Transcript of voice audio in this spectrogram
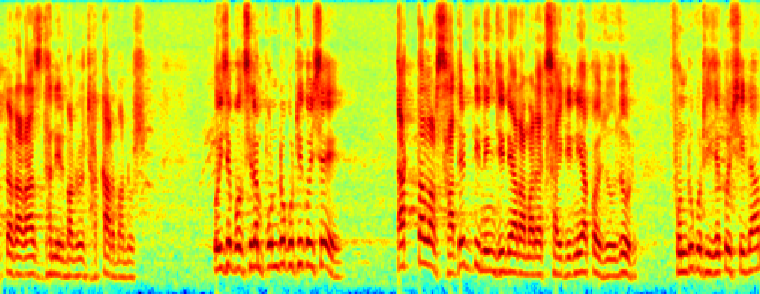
আপনারা রাজধানীর মানুষ, ঢাকার মানুষ। ওই যে বলছিলাম, পনেরো কোটি কইছে, একতলার সাদের দিন ইঞ্জিনিয়ার আমার এক সাইডে নিয়ে কয় হুজুর, পনেরো কোটি যে কইছিলাম,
